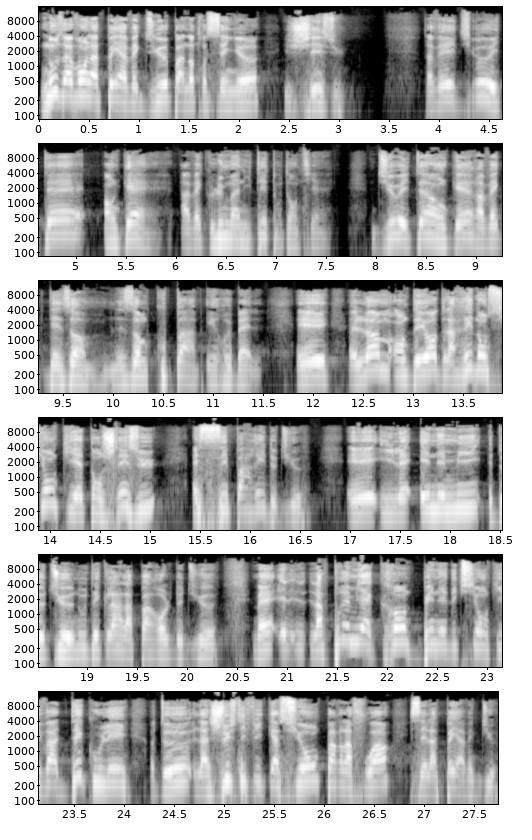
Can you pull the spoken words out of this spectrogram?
nous avons la paix avec Dieu par notre Seigneur Jésus. Vous savez, Dieu était en guerre avec l'humanité tout entière. Dieu était en guerre avec des hommes, des hommes coupables et rebelles. Et l'homme, en dehors de la rédemption qui est en Jésus, est séparé de Dieu. Et il est ennemi de Dieu, nous déclare la parole de Dieu. Mais la première grande bénédiction qui va découler de la justification par la foi, c'est la paix avec Dieu.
